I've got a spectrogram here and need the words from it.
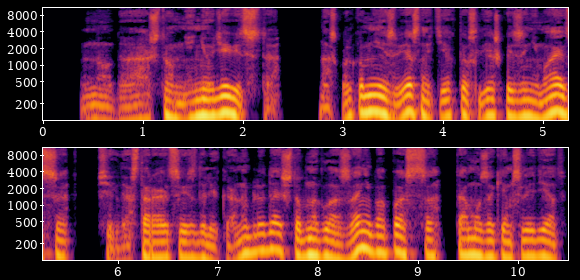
— Ну да, что мне не удивиться-то? Насколько мне известно, те, кто слежкой занимается, всегда стараются издалека наблюдать, чтобы на глаза не попасться тому, за кем следят.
